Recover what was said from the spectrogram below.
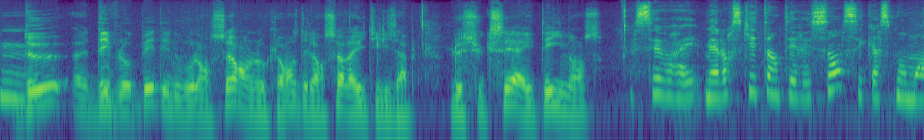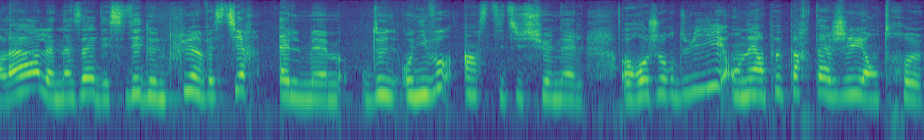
hmm. de euh, développer des nouveaux lanceurs, en l'occurrence des lanceurs réutilisables. Le succès a été immense. C'est vrai. Mais alors, ce qui est intéressant, c'est qu'à ce moment-là, la NASA a décidé de ne plus investir elle-même au niveau institutionnel. Or, aujourd'hui, on est un peu partagé entre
